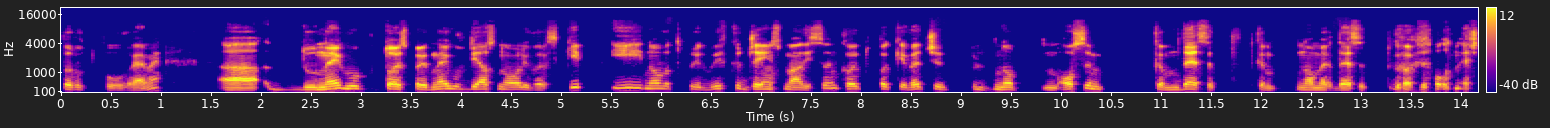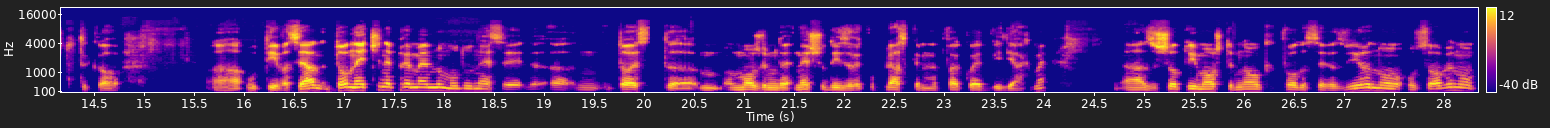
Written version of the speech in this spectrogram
първото полувреме. А, до него, т.е. пред него в дясно Оливър Скип и новата придобивка Джеймс Мадисън, който пък е вече 8 към 10, към номер 10, горе-долу нещо такова а, отива. Сега, то не, че непременно му донесе, т.е. можем да, нещо да изрекопляскаме на това, което видяхме, а, защото има още много какво да се развива, но особено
